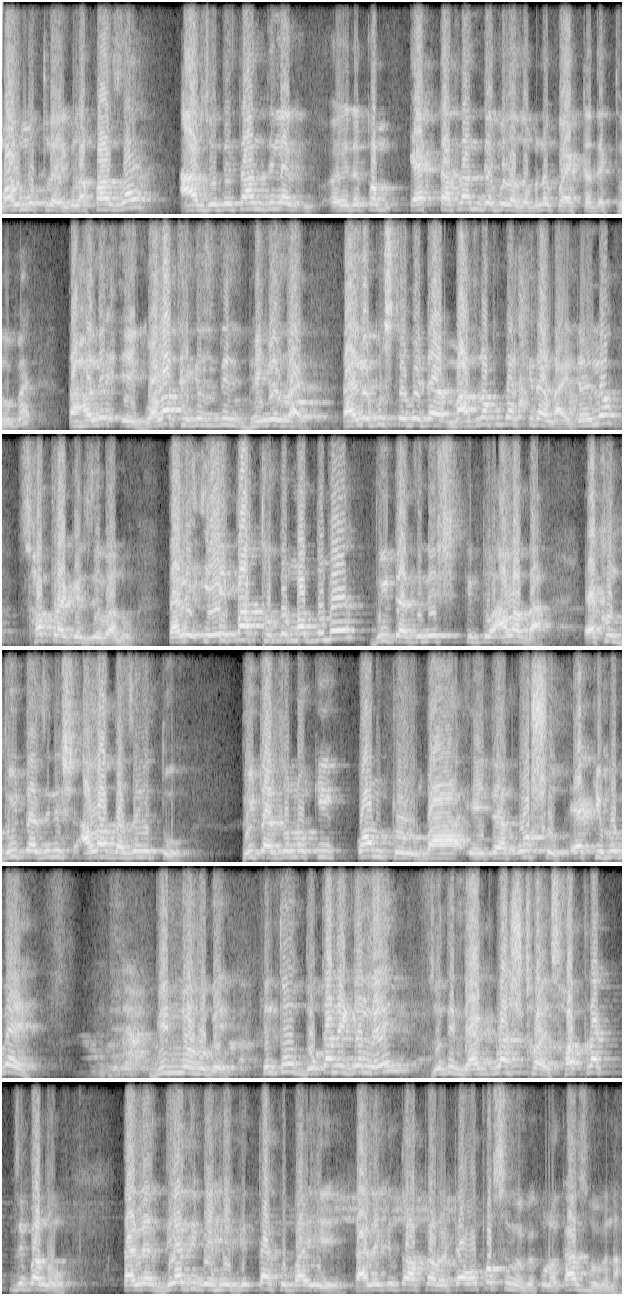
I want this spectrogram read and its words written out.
মলমূত্র এগুলা পাওয়া যায়। আর যদি টান দিলে এরকম একটা টান দিয়ে বোঝা যাবে না, কয়েকটা দেখতে হবে। তাহলে এই গলা থেকে যদি ভেঙে যায়, তাহলে বুঝতে হবে এটা মাজরা পোকার কিরা না, এটা হলো ছত্রাকের জীবাণু। তাহলে এই পার্থক্যের মাধ্যমে দুইটা জিনিস কিন্তু আলাদা। এখন দুইটা জিনিস আলাদা যেহেতু, দুইটার জন্য কি কন্ট্রোল বা এটার ওষুধ একই হবে? ভিন্ন হবে। কিন্তু দোকানে গেলে যদি ব্লাস্ট হয়, ছত্রাক জীবাণু তাহলে দিয়া দিবে, হে বিত্তাকু বাই তাহলে কিন্তু আপনার ওইটা অপচয় হবে, কোনো কাজ হবে না।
